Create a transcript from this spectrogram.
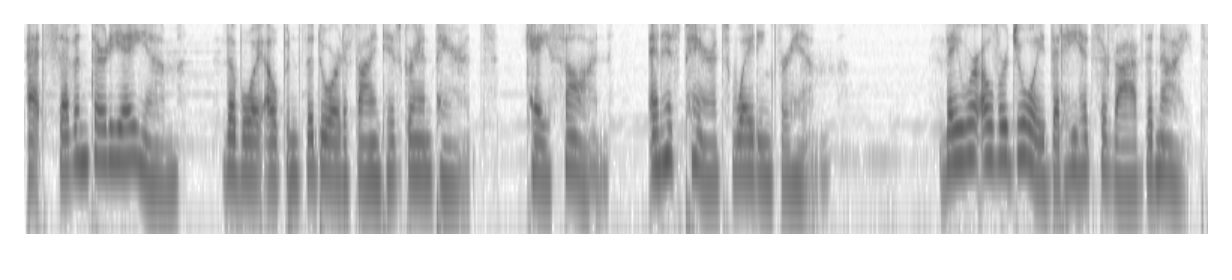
At 7:30 a.m., the boy opened the door to find his grandparents, Kei-san, and his parents waiting for him. They were overjoyed that he had survived the night.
